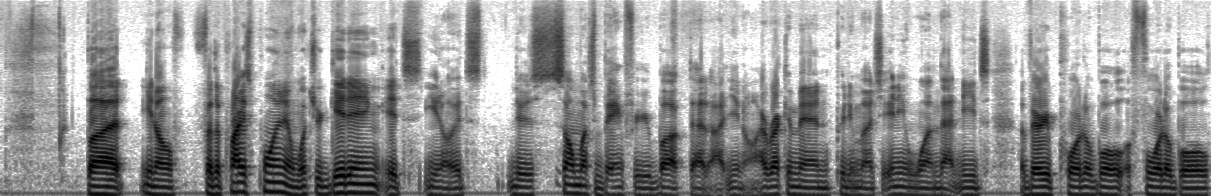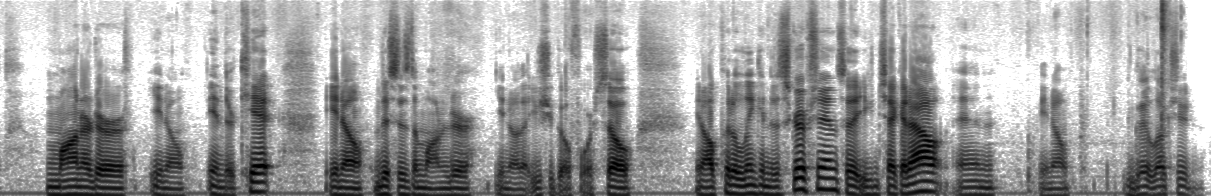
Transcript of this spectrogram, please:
but, you know, for the price point and what you're getting, it's, you know, it's, there's so much bang for your buck that I, you know, I recommend pretty much anyone that needs a very portable, affordable monitor, you know, in their kit, you know, this is the monitor, you know, that you should go for. So, you know, I'll put a link in the description so that you can check it out and, you know, good luck shooting.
